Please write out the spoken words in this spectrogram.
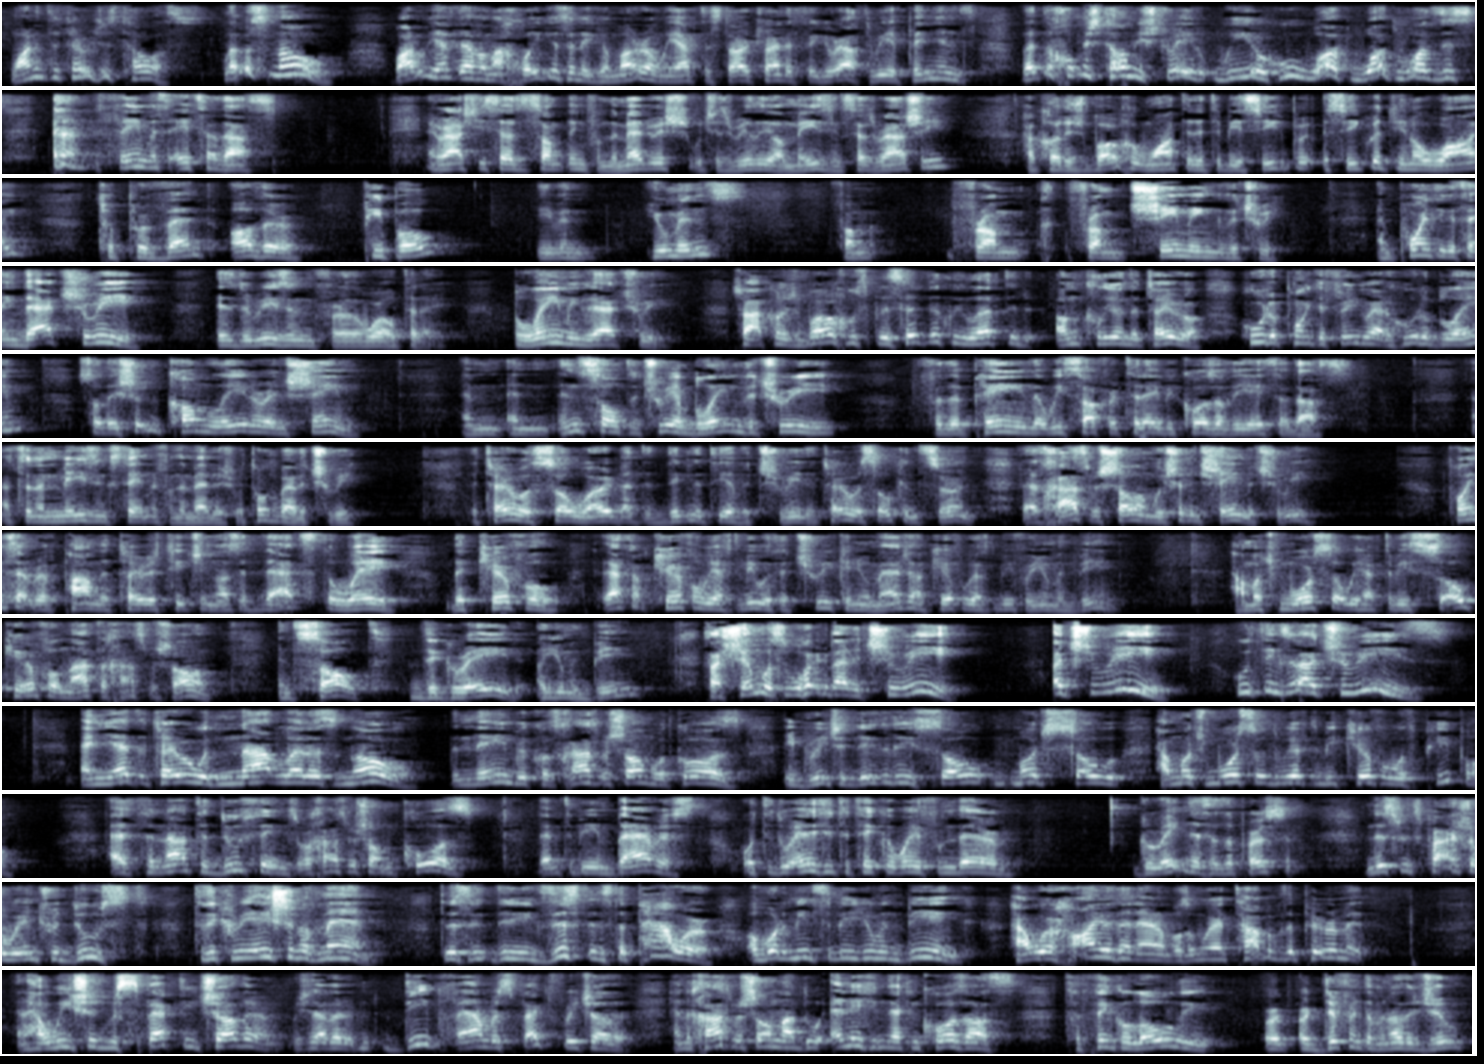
why didn't the Torah just tell us? Let us know. Why do we have to have a machlokes and a gemara and we have to start trying to figure out three opinions? Let the chumash tell me straight where, who, what, what was this famous Eitz Hadas? And Rashi says something from the Medrash, which is really amazing. Says Rashi, Hakadosh Baruch Hu wanted it to be a secret. A secret. You know why? To prevent other people, even humans, from from from shaming the tree and pointing and saying that tree is the reason for the world today blaming that tree. So HaKadosh Baruch Hu specifically left it unclear in the Torah who to point the finger at, who to blame, so they shouldn't come later and shame and, and insult the tree and blame the tree for the pain that we suffer today because of the Hadas. That's an amazing statement from the Medrash. We're talking about a tree. The Torah was so worried about the dignity of a tree. The Torah was so concerned that Chas v'Shalom, we shouldn't shame a tree. Points at Rav Pam, the Torah is teaching us if that's the way the careful, that's how careful we have to be with a tree. Can you imagine how careful we have to be for a human being? How much more so we have to be so careful not to chas v'shalom, insult, degrade a human being. If Hashem was worried about a tree, a tree. Who thinks about trees? And yet the Torah would not let us know the name because chas v'shalom would cause a breach of dignity. So much so, how much more so do we have to be careful with people? As to not to do things or chas v'shalom cause them to be embarrassed or to do anything to take away from their greatness as a person. In this week's parasha, we're introduced to the creation of man, to the existence, the power of what it means to be a human being, how we're higher than animals and we're on top of the pyramid, and how we should respect each other. We should have a deep, found respect for each other, and chas v'shalom not do anything that can cause us to think lowly or, or different of another Jew.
